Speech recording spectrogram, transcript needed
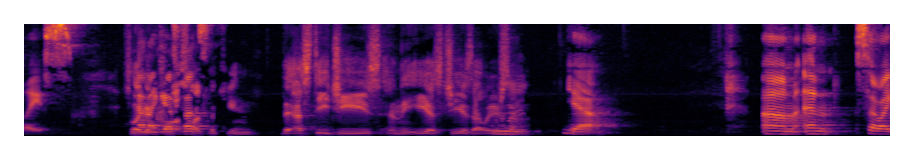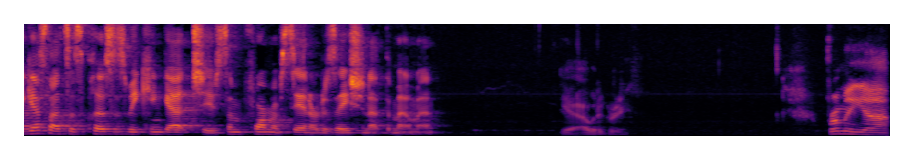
place. So, like and a I guess that's between the SDGs and the ESG. Is that what you're mm-hmm. saying? Yeah. Um, and so I guess that's as close as we can get to some form of standardization at the moment. Yeah, I would agree. From a uh,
